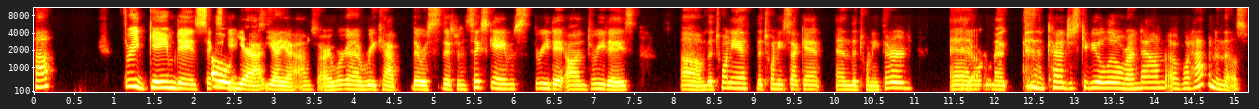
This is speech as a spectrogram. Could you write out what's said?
Huh? Three game days, six. Oh games. yeah, yeah, yeah. I'm sorry. We're gonna recap. There was there's been six games, three day on three days. Um the 20th, the 22nd, and the 23rd. And Yeah. we're gonna kind of just give you a little rundown of what happened in those.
